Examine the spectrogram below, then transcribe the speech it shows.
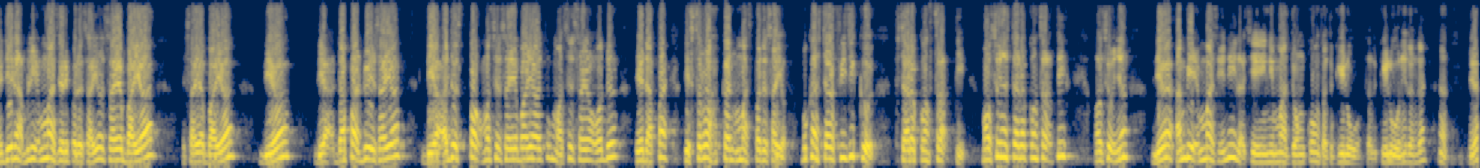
Dia nak beli emas daripada saya, saya bayar, saya bayar, dia dia dapat duit saya, dia ada stok masa saya bayar tu, masa saya order, dia dapat, dia serahkan emas pada saya. Bukan secara fizikal, secara konstruktif. Maksudnya secara konstruktif, maksudnya dia ambil emas ini, lah ini emas jongkong satu kilo, satu kilo ni tuan-tuan. Ha, ya,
